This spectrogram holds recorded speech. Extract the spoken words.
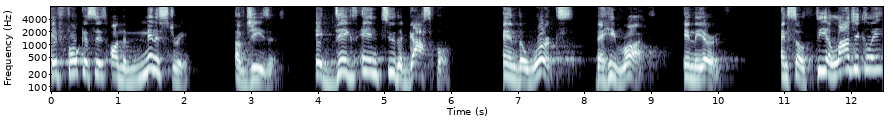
It focuses on the ministry of Jesus. It digs into the gospel and the works that he wrought in the earth. And so theologically,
